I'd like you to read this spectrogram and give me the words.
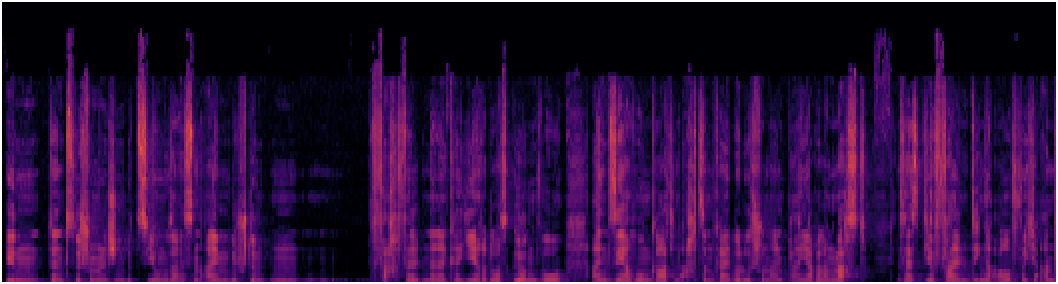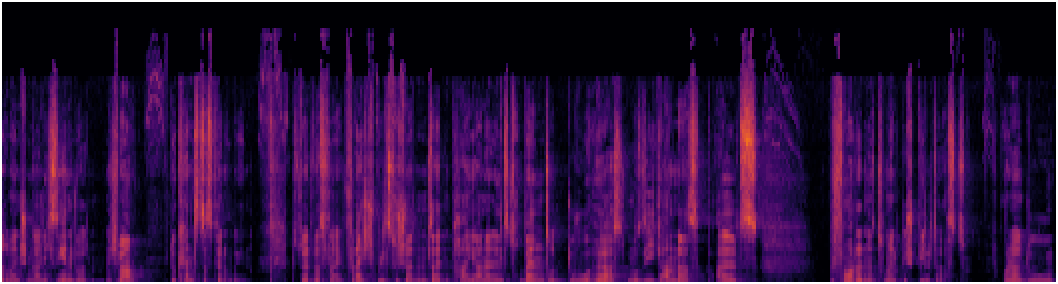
in den zwischenmenschlichen Beziehungen, sei es in einem bestimmten Fachfeld in deiner Karriere. Du hast irgendwo einen sehr hohen Grad in Achtsamkeit, weil du es schon ein paar Jahre lang machst. Das heißt, dir fallen Dinge auf, welche andere Menschen gar nicht sehen würden, nicht wahr? Du kennst das Phänomen. Dass du etwas vielleicht, vielleicht spielst du schon seit ein paar Jahren ein Instrument und du hörst Musik anders, als bevor du ein Instrument gespielt hast. Oder du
